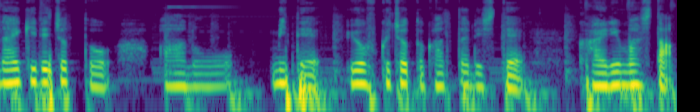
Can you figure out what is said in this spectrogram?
ナイキでちょっと、あの、見て、洋服ちょっと買ったりして帰りました。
